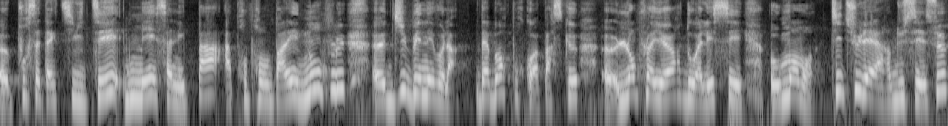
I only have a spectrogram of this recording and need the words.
euh, pour cette activité, mais ça n'est pas à proprement parler non plus euh, du bénévolat. D'abord, pourquoi? Parce que l'employeur doit laisser aux membres titulaires du CSE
